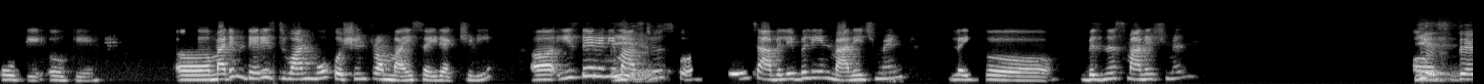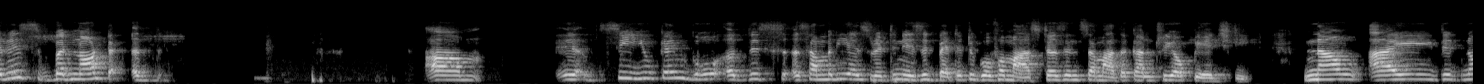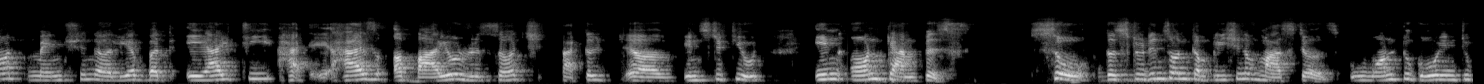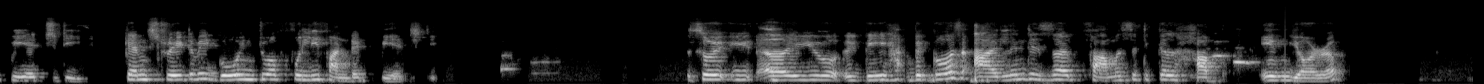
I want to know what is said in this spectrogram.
Okay, okay. Uh, madam, there is one more question from my side actually. Uh, is there any Yes. master's course available in management, like uh, business management? Or- Yes, there is, but not. Uh, um, see, you can go. Uh, this uh, somebody has written. Is it better to go for masters in some other country or PhD? Now, I did not mention earlier, but AIT ha- has a bio research faculty uh, institute in on campus. So the students on completion of masters who want to go into PhD can straight away go into a fully funded PhD. So uh, you they because Ireland is a pharmaceutical hub in Europe.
